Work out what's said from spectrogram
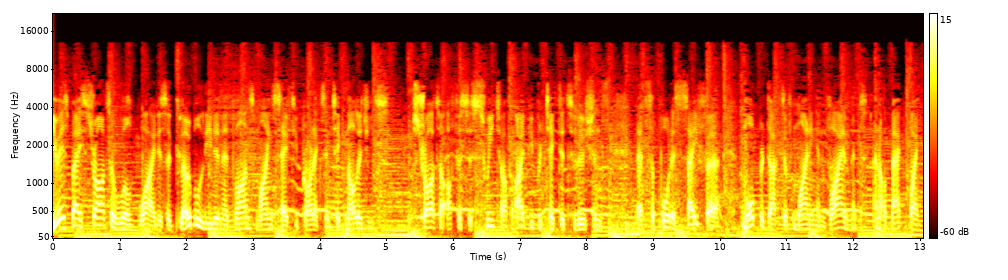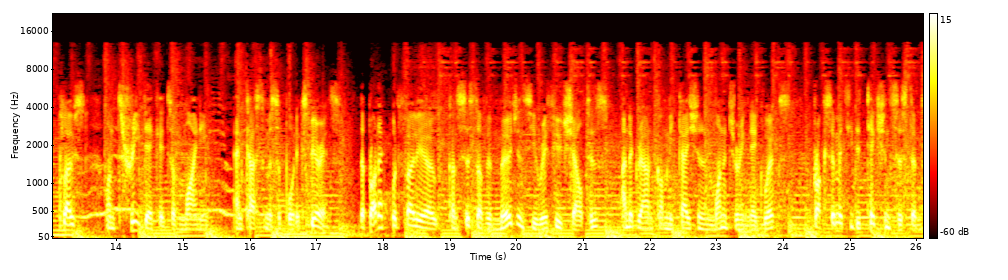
US based Strata Worldwide is a global leader in advanced mine safety products and technologies. Strata offers a suite of IP protected solutions that support a safer, more productive mining environment and are backed by close on three decades of mining and customer support experience. The product portfolio consists of emergency refuge shelters, underground communication and monitoring networks, proximity detection systems,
